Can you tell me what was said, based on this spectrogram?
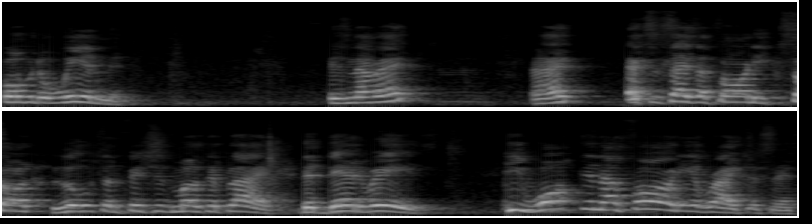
over the wind. Isn't that right? All right? Exercise authority, saw loaves and fishes multiply, the dead raised. He walked in authority of righteousness.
